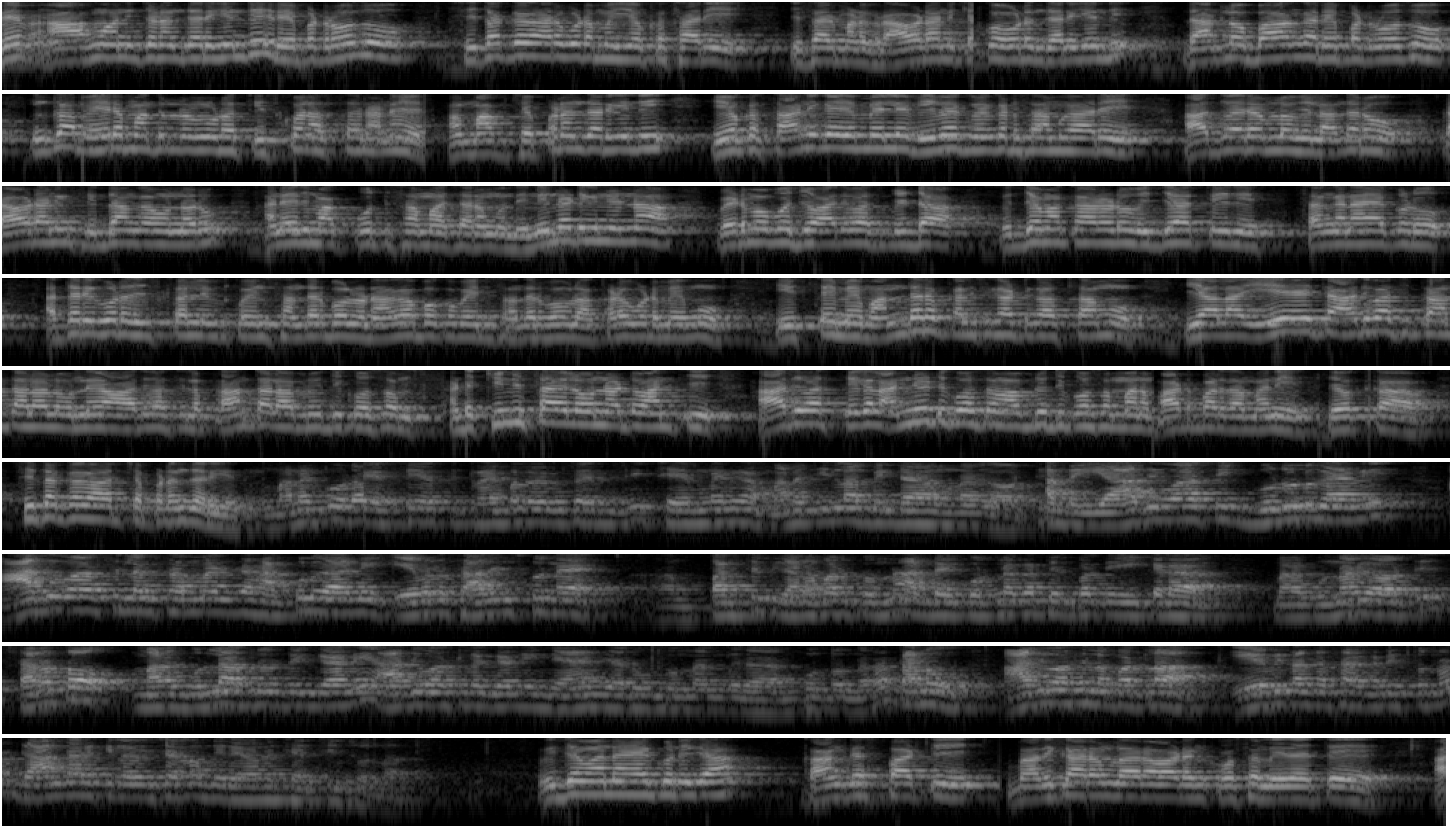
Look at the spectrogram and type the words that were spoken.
రేపు ఆహ్వానించడం జరిగింది. రేపటి రోజు సీతక్క గారు కూడా మీ ఒక్కసారి ఈసారి మనకు రావడానికి కోవడం జరిగింది. దాంట్లో భాగంగా రేపటి రోజు ఇంకా వేరే మంత్రులను కూడా తీసుకొని వస్తానని మాకు చెప్పడం జరిగింది. ఈ యొక్క స్థానిక ఎమ్మెల్యే వివేక్ వెంకటస్వామి గారి ఆధ్వర్యంలో వీళ్ళందరూ రావడానికి సిద్ధంగా ఉన్నారు అనేది మాకు పూర్తి సమాచారం ఉంది. నిన్నటికి నిన్న వెడమబొజ్జు ఆదివాసి బిడ్డ ఉద్యమకారుడు విద్యార్థి సంఘ నాయకుడు అతనికి కూడా తీసుకెళ్ళిపోయిన సందర్భంలో నాగాబొక్క పోయిన సందర్భంలో అక్కడ కూడా మేము ఇస్తే మేము అందరం కలిసికట్టుగా వస్తాము. ఇలా ఏ అయితే ఆదివాసీ ప్రాంతాలలో ఉన్నాయో ఆదివాసీల ప్రాంతాల అభివృద్ధి కోసం అంటే కింది స్థాయిలో ఉన్నటువంటి ఆదివాసీ తెగల అన్నిటి కోసం అభివృద్ధి కోసం మనం పాటుపడదామని ఈ యొక్క సీతక్క గారు చెప్పడం జరిగింది. మనకు కూడా ఎస్సీ ఎస్టీ ట్రైబల్ వెల్ఫేర్ చైర్మన్గా మన జిల్లా బిడ్డ ఉన్నాడు కాబట్టి. అంటే ఈ ఆదివాసీ గుడులు కానీ ఆదివాసులకు సంబంధించిన హక్కులు కానీ ఏమైనా సాధించుకునే పరిస్థితి కనబడుతుందా? అంటే కొట్నక తిరుపతి ఇక్కడ మనకు ఉన్నారు కాబట్టి తనతో మన గుళ్ళ అభివృద్ధికి కానీ ఆదివాసులకు కానీ న్యాయం జరుగుతుందని మీరు అనుకుంటున్నారా? తను ఆదివాసుల పట్ల ఏ విధంగా సహకరిస్తున్నారు? గాంధారి కిల విషయంలో మీరు ఏమైనా చర్చించున్నారు? ఉద్యమ నాయకుడిగా కాంగ్రెస్ పార్టీ అధికారంలో రావడం కోసం ఏదైతే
